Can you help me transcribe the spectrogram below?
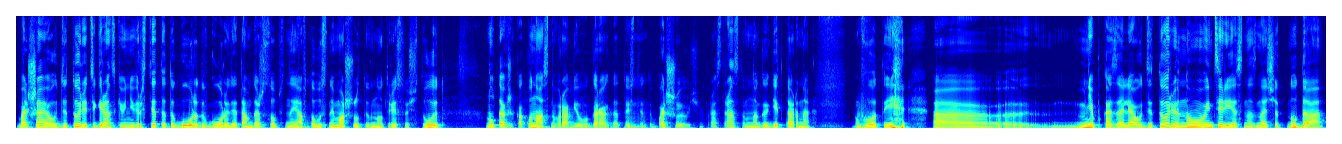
большая аудитория, Тегеранский университет – это город в городе, там даже собственные автобусные маршруты внутри существуют. Ну, так же, как у нас на Воробьевых горах, да, то есть mm-hmm. это большое очень пространство, многогектарное. Вот, и а, мне показали аудиторию, ну, интересно, значит, ну да,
